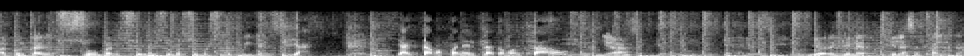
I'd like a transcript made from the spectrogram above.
al contrario, súper, súper, súper, súper, súper rica. Ya. Ya estamos con el plato montado. ¿Ya? ¿Y ahora qué le, qué le hace falta?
